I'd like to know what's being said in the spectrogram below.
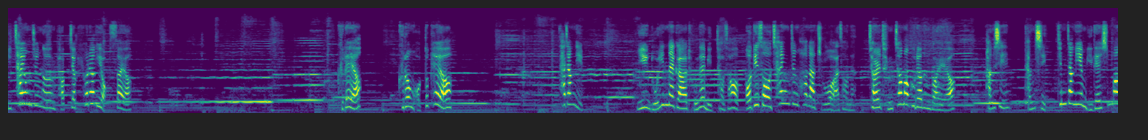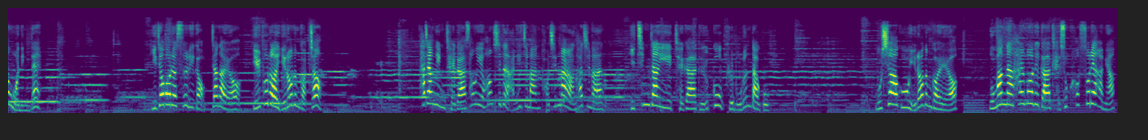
이 차용증은 법적 효력이 없어요. 그래요? 그럼 어떡해요? 사장님, 이 노인네가 돈에 미쳐서 어디서 차용증 하나 주워와서는 절 등쳐먹으려는 거예요. 당신, 당신, 팀장님 이게 10만 원인데 잊어버렸을 리가 없잖아요. 일부러 이러는 거죠? 사장님 제가 성이 황씨는 아니지만 거짓말 안 하지만 이 팀장이 제가 늙고 그 모른다고 무시하고 이러는 거예요. 무망난 할머니가 계속 헛소리하며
